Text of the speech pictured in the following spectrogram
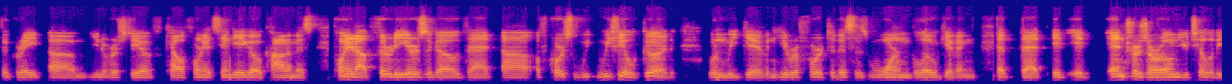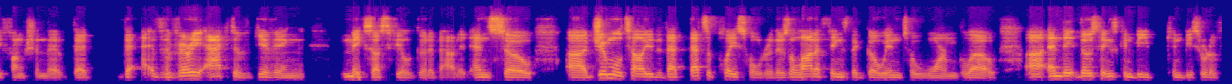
the great um, university of california at san diego economist pointed out 30 years ago that uh, of course we, we feel good when we give and he referred to this as warm glow giving that that it, it enters our own utility function that that the, the very act of giving makes us feel good about it. And so uh, Jim will tell you that, that that's a placeholder. There's a lot of things that go into warm glow, uh, and they, those things can be can be sort of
